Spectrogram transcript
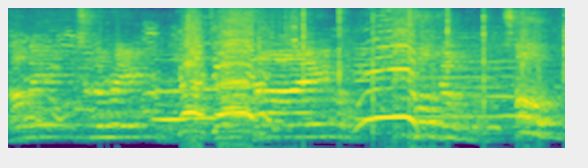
coming to the ring. Time. Welcome, Tom.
